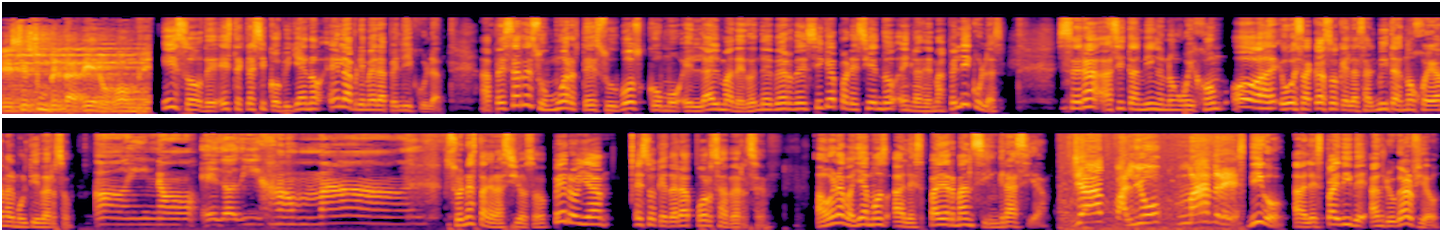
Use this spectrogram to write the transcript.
Ese es un verdadero hombre. hizo de este clásico villano en la primera película. A pesar de su muerte, su voz como el alma de Duende Verde sigue apareciendo en las demás películas. ¿Será así también en No Way Home o, o es acaso que las almitas no juegan al multiverso? Ay, no, eso dijo mal. Suena hasta gracioso, pero ya eso quedará por saberse. Ahora vayamos al Spider-Man sin gracia. ¡Ya valió madres! Digo, al Spidey de Andrew Garfield.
